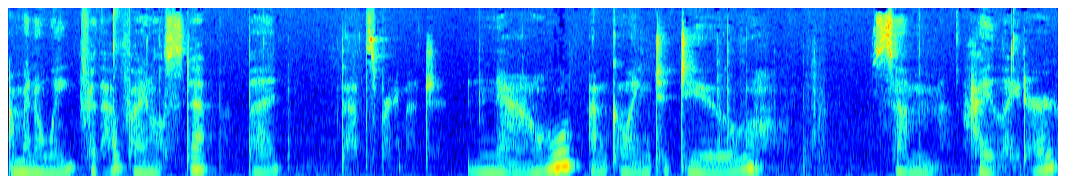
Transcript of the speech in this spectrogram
I'm gonna wait for that final step, but that's pretty much it. Now I'm going to do some highlighter.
